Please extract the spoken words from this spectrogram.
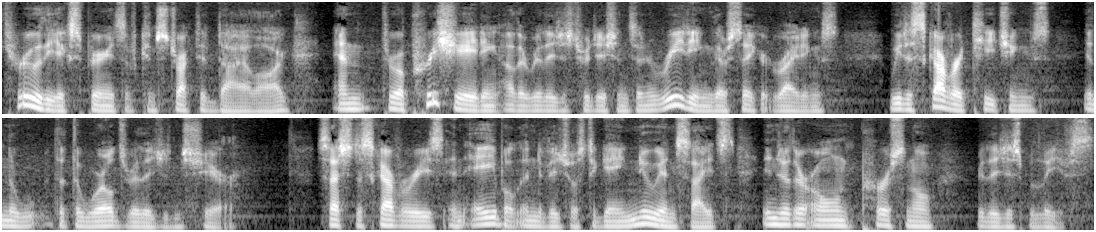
through the experience of constructive dialogue and through appreciating other religious traditions and reading their sacred writings, we discover teachings in the, that the world's religions share. Such discoveries enable individuals to gain new insights into their own personal religious beliefs.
